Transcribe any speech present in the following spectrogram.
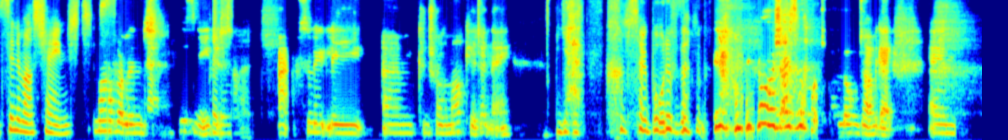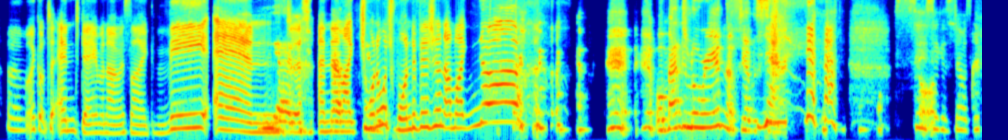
cinema's changed marvel and disney just much. absolutely um, control the market don't they Yeah, I'm so bored of them. oh my gosh i stopped watching a long time ago um, Um, I got to Endgame and I was like, the end. Yes. And they're like, do you want to watch WandaVision? I'm like, no. or Mandalorian. That's the other yeah, series. yeah. so God. sick of Star Wars.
